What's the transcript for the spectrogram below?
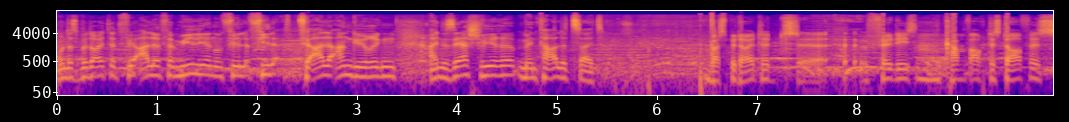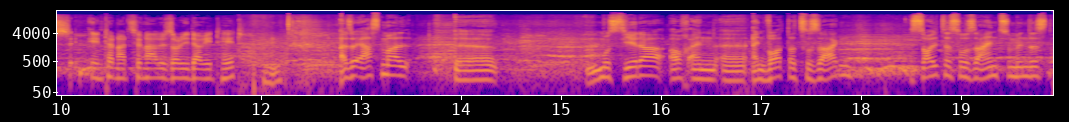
Und das bedeutet für alle Familien und für, für alle Angehörigen eine sehr schwere mentale Zeit. Was bedeutet äh, für diesen Kampf auch des Dorfes internationale Solidarität? Mhm. Also erstmal äh, muss jeder auch ein, äh, ein Wort dazu sagen. Sollte so sein zumindest.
